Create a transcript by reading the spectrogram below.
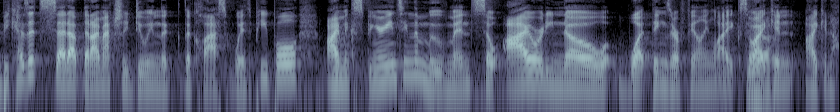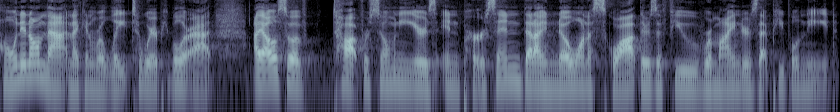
because it's set up that I'm actually doing the, the class with people, I'm experiencing the movements, so I already know what things are feeling like. So I can I can hone in on that and I can relate to where people are at. I also have taught for so many years in person that I know on a squat there's a few reminders that people need.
